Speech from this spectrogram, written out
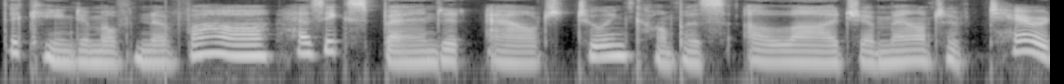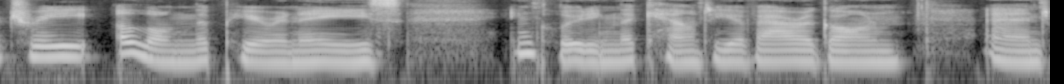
the Kingdom of Navarre has expanded out to encompass a large amount of territory along the Pyrenees, including the County of Aragon, and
